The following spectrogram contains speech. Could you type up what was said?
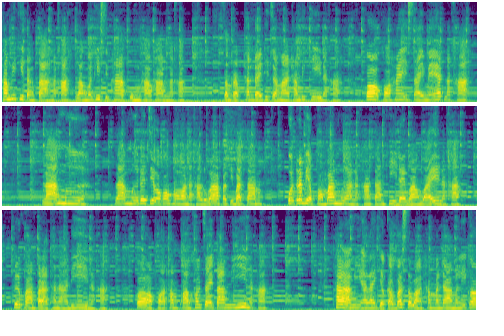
ทำพิธีต่างๆนะคะ หลังวันที่ 15 กุมภาพันธ์นะคะสำหรับท่านใดที่จะมาทำพิธีนะคะ ก็ขอให้ใส่แมสนะคะ ล้างมือ ล้างมือด้วยเจลแอลกอฮอล์นะคะ หรือว่าปฏิบัติตามกฎระเบียบของบ้านเมืองนะคะ ตามที่ได้วางไว้นะคะ ด้วยความปรารถนาดีนะคะ ก็ขอทำความเข้าใจตามนี้นะคะ ถ้ามีอะไรเกี่ยวกับวัดสว่างธรรมดามลิก็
